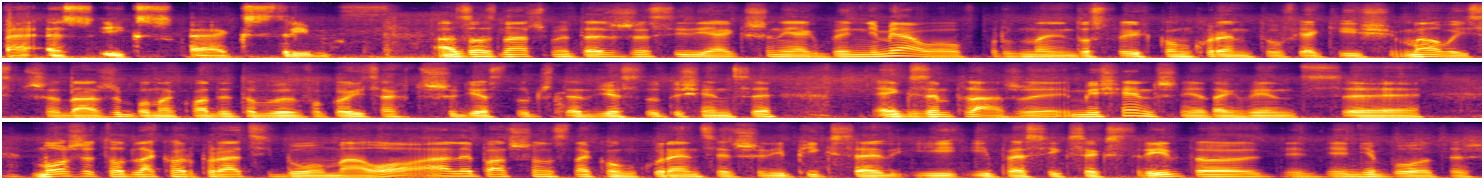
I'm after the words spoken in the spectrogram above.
PSX Extreme. A zaznaczmy też, że CD Action jakby nie miało w porównaniu do swoich konkurentów jakiejś małej sprzedaży, bo nakłady to były w okolicach 30-40 tysięcy egzemplarzy miesięcznie, tak więc e, może to dla korporacji było mało, ale patrząc na konkurencję, czyli Pixel i, i PSX Extreme, to nie, nie, było też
